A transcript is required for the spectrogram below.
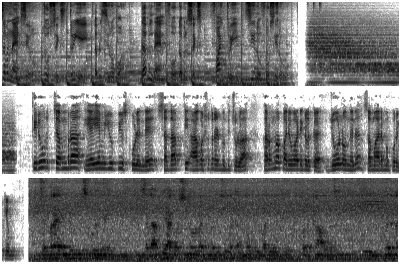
seven nine zero two six three eight double zero one double nine four double six five three zero four zero. Tirur Chembra A M U P സ്കൂളിന്റെ ശതാബ്ദി ആഘോഷത്തോടനുബന്ധിച്ചുള്ള കർമ്മ പരിപാടികൾക്ക് ജൂൺ ഒന്നിന് സമാരംഭം കുറിക്കും. ചെമ്പ്ര എം യു പി സ്കൂളിന്റെ ശതാബ്ദി ആഘോഷങ്ങളോടനുബന്ധിച്ചുള്ള കർമ്മ പരിപാടികൾക്ക് തുടക്കമാവുന്നത്. ഈ വരുന്ന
